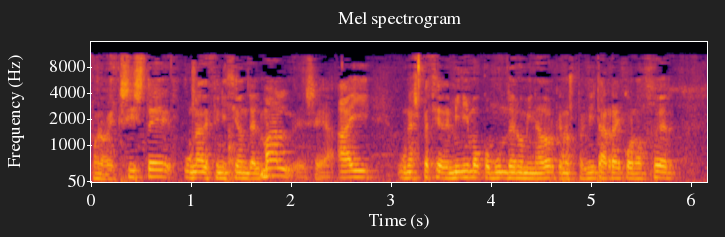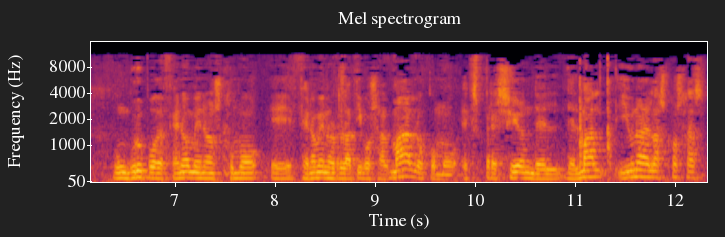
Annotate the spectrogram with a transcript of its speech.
Bueno, existe una definición del mal, sea, hay una especie de mínimo común denominador que nos permita reconocer un grupo de fenómenos como fenómenos relativos al mal o como expresión del, del mal. Y una de las cosas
